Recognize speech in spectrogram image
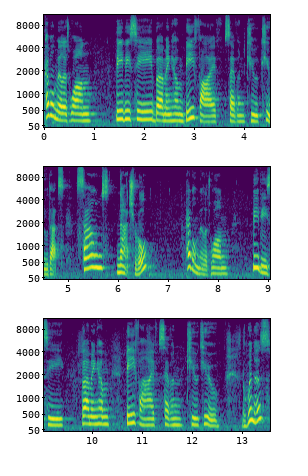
Pebble Mill at 1, BBC Birmingham B5 7QQ. That's Sounds Natural, Pebble Mill at 1, BBC, Birmingham, B57QQ. The winners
